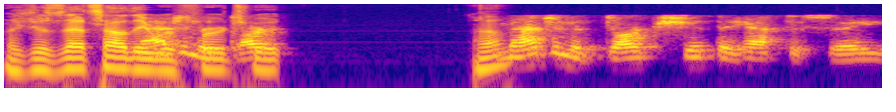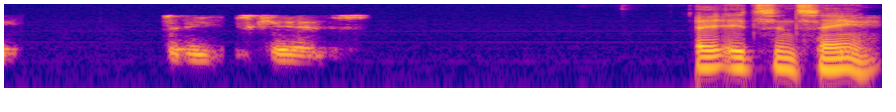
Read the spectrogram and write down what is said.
because that's how they Imagine the refer to it Huh? Imagine the dark shit they have to say to these kids. It's insane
